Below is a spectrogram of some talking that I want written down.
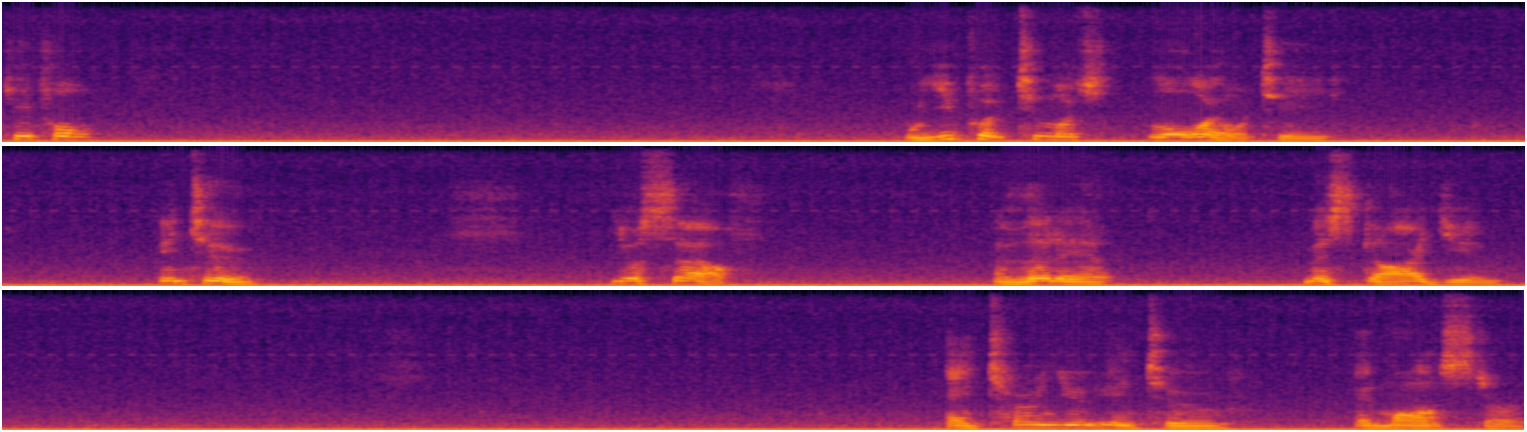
People, when you put too much loyalty into yourself and let it misguide you and turn you into a monster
